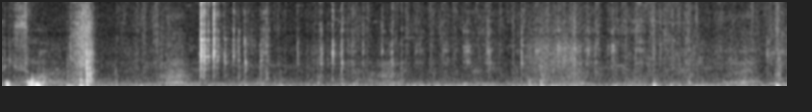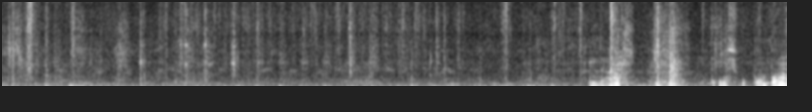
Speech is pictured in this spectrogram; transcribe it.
Fixăm. Da. Terminăm și cu pompa.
